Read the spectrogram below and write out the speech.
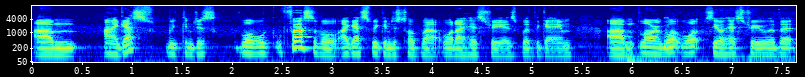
Um, and I guess we can just well, first of all, I guess we can just talk about what our history is with the game. Um, Lauren, what what's your history with it?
